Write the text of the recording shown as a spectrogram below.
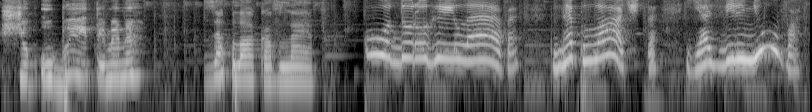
щоб убити мене. Заплакав лев. О, дорогий леве, не плачте, я звільню вас.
